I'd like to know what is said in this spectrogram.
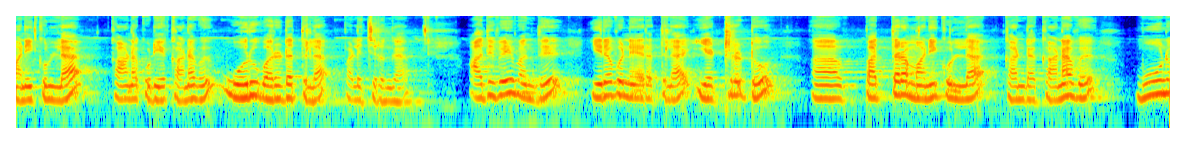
மணிக்குள்ளே காணக்கூடிய கனவு ஒரு வருடத்தில் பழிச்சிருங்க. அதுவே வந்து இரவு நேரத்தில் எட்டு டு பத்தரை மணிக்குள்ளே கண்ட கனவு மூணு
